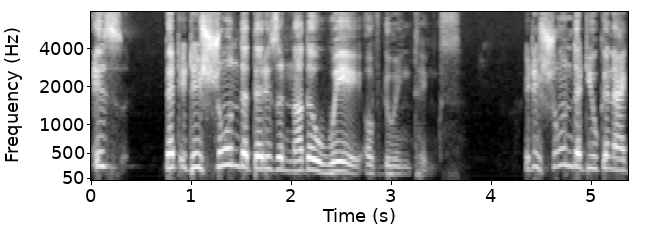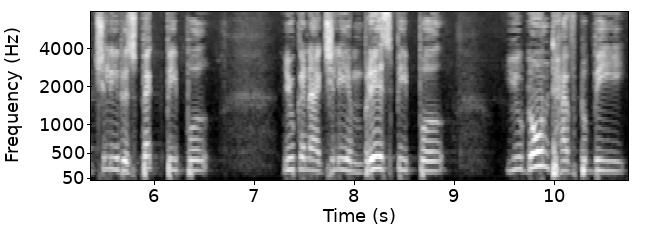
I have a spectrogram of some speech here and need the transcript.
is that it has shown that there is another way of doing things. It has shown that you can actually respect people, you can actually embrace people, you don't have to be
